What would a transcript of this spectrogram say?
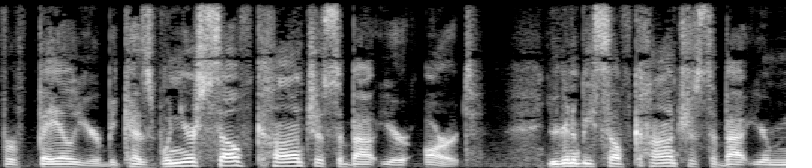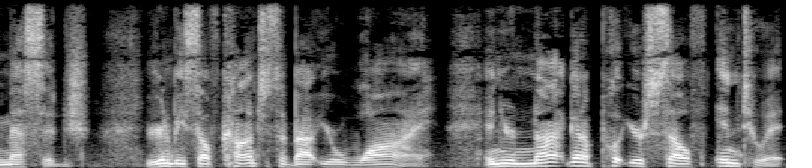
for failure because when you're self conscious about your art, you're going to be self conscious about your message. You're going to be self conscious about your why. And you're not going to put yourself into it.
